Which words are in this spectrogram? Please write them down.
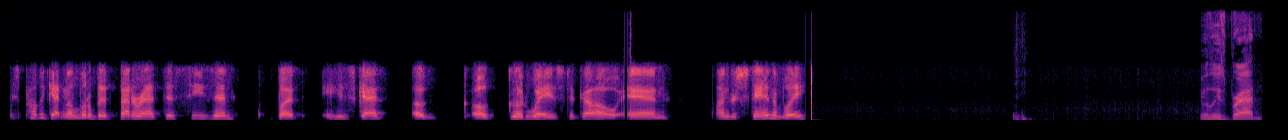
he's probably gotten a little bit better at this season but he's got a, a good ways to go, and understandably, we lose Brad?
